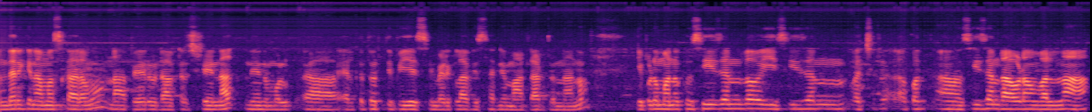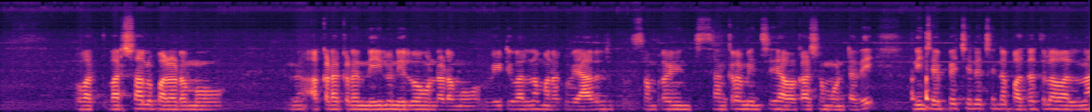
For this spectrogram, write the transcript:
అందరికీ నమస్కారము. నా పేరు డాక్టర్ శ్రీనాథ్. నేను ముల్ ఎల్కతుర్తి పిఎస్సి మెడికల్ ఆఫీసర్ని మాట్లాడుతున్నాను. ఇప్పుడు మనకు సీజన్లో ఈ సీజన్ వచ్చిన సీజన్ రావడం వలన వర్షాలు పడడము అక్కడక్కడ నీళ్ళు నిల్వ ఉండడము వీటి వలన మనకు వ్యాధులు సంప్రమించి సంక్రమించే అవకాశం ఉంటుంది. నేను చెప్పే చిన్న చిన్న పద్ధతుల వలన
